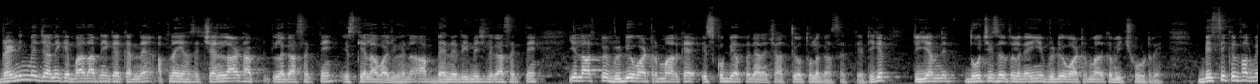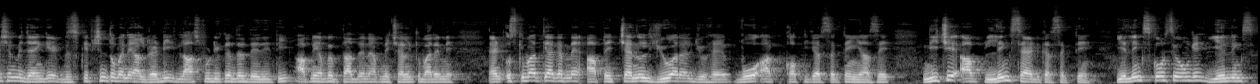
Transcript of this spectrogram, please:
ब्रांडिंग में जाने के बाद आपने क्या करना है, अपना यहाँ से चैनल आर्ट आप लगा सकते हैं। इसके अलावा जो है ना, आप बैनर इमेज लगा सकते हैं। ये लास्ट पे वीडियो वाटरमार्क है, इसको भी आप लगाना चाहते हो तो लगा सकते हैं, ठीक है? तो ये हमने दो चीज़ें तो लगाई हैं वीडियो वाटरमार्क अभी छोड़ रहे हैं। बेसिक इन्फॉर्मेशन में जाएँगे डिस्क्रिप्शन तो मैंने ऑलरेडी लास्ट वीडियो के अंदर दे दी थी। आपने यहाँ पर बता देना अपने चैनल के बारे में। एंड उसके बाद क्या करना है, आपने चैनल यूआरएल जो है, वो आप कॉपी कर सकते हैं यहाँ से। नीचे आप लिंक्स ऐड कर सकते हैं। ये लिंक्स कौन से होंगे? ये लिंक्स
